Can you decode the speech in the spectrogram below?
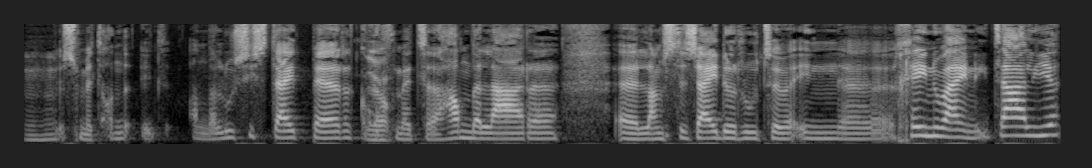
Mhm. Dus met And het Andalusisch tijdperk Ja. of met eh, handelaren eh, langs de zijderoute in eh, Genua in Italië.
